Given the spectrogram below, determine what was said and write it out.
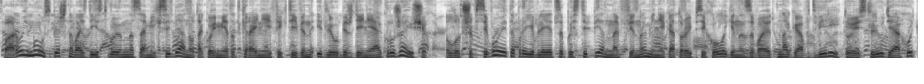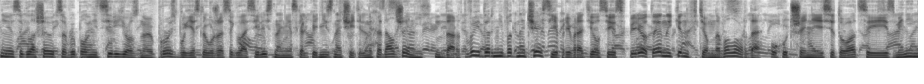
Порой мы успешно воздействуем на самих себя, но такой метод крайне эффективен и для убеждения окружающих. Лучше всего это проявляется постепенно в феномене, который психологи называют «нога в двери». То есть люди охотнее соглашаются выполнить серьезную просьбу, если уже согласились на несколько незначительных одолжений. Дарт Вейдер не в одночасье превратился из вперед Энакин в темного лорда. Ухудшение ситуации и изменения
